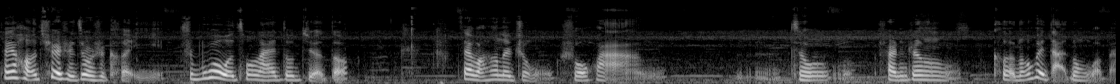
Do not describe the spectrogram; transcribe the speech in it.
但是好像确实就是可以，只不过我从来都觉得，在网上的这种说话，就反正可能会打动我吧，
